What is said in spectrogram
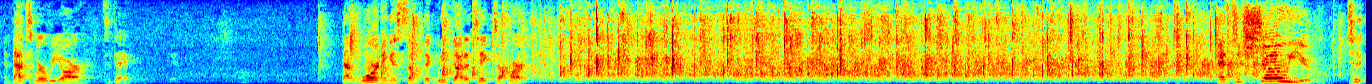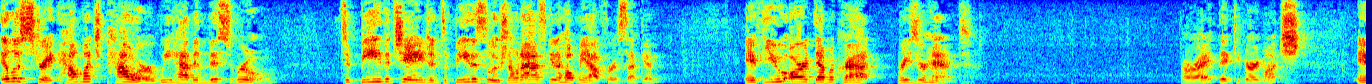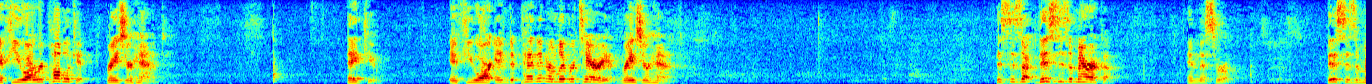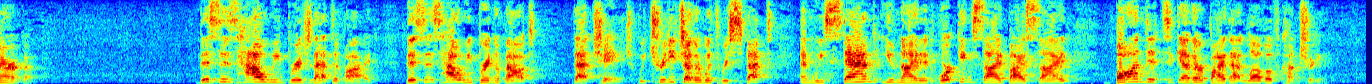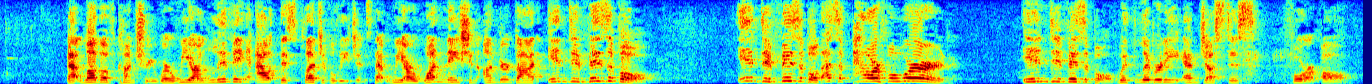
And that's where we are today. That warning is something we've got to take to heart. And to show you, to illustrate how much power we have in this room to be the change and to be the solution, I want to ask you to help me out for a second. If you are a Democrat, raise your hand. All right, thank you very much. If you are Republican, raise your hand. Thank you. If you are independent or libertarian, raise your hand. This is, uh, this is America in this room. This is America. This is how we bridge that divide. This is how we bring about that change. We treat each other with respect and we stand united, working side by side, bonded together by that love of country. That love of country, where we are living out this Pledge of Allegiance, that we are one nation under God, indivisible. Indivisible. That's a powerful word. Indivisible, with liberty and justice for all.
